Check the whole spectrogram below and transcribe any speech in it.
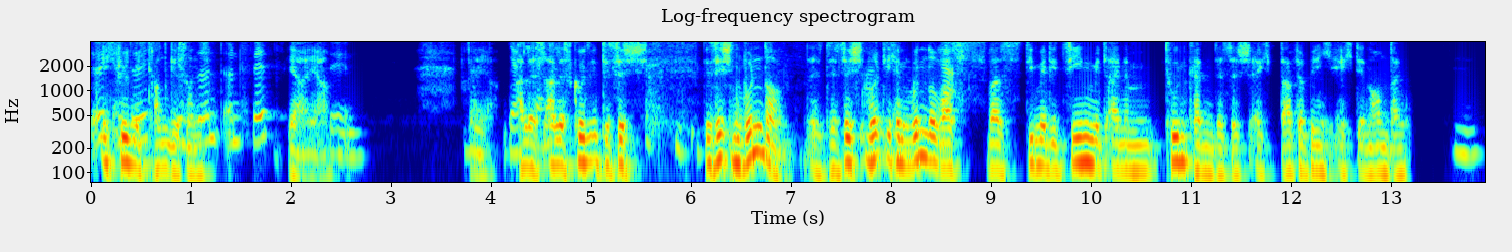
durch ich fühle mich dran gesund. und fit. Ja, ja. Ja, ja. Alles, alles gut. Das ist, das ist ein Wunder. Das ist wirklich ein Wunder, was, was die Medizin mit einem tun kann. Das ist echt, dafür bin ich echt enorm dankbar. Hm.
